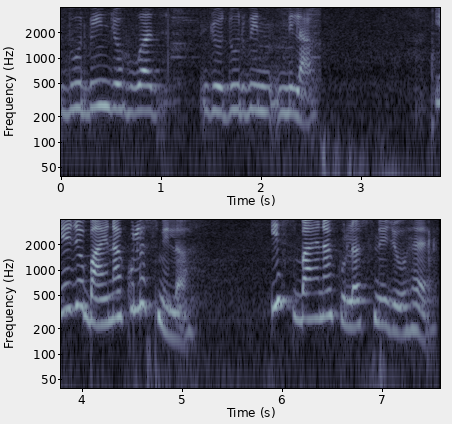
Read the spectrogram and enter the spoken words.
दूरबीन जो हुआ, जो दूरबीन मिला, ये जो बायनाकुलस मिला, इस बायनाकुलस ने जो है,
